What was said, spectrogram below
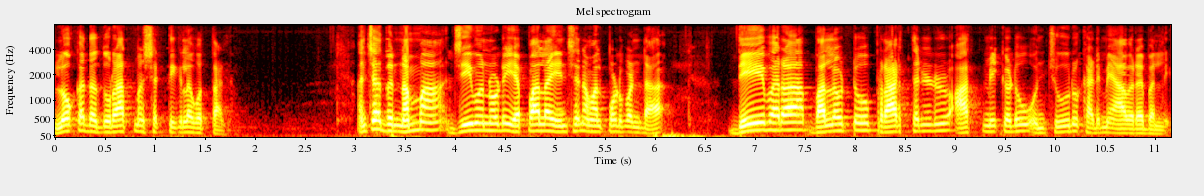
ಲೋಕದ ದುರಾತ್ಮ ಶಕ್ತಿಗಳ ಒತ್ತಾಣ ಅಂಚದು ನಮ್ಮ ಜೀವನೋಡು ಎಪಾಲ ಎಂಚಿನ ಮಲ್ಪೊಡು ಬಂಡ, ದೇವರ ಬಲಟು ಪ್ರಾರ್ಥನೆಡು ಆತ್ಮಿಕಡು ಒಂಚೂರು ಕಡಿಮೆ ಆವರೆ ಬಲ್ಲಿ.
